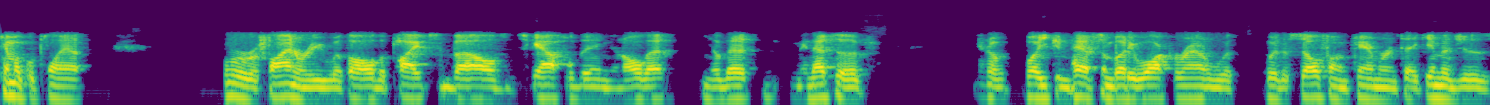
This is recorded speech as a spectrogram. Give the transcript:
chemical plant or a refinery with all the pipes and valves and scaffolding and all that, you know, that, I mean, that's a, you know, well, you can have somebody walk around with, with a cell phone camera and take images.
